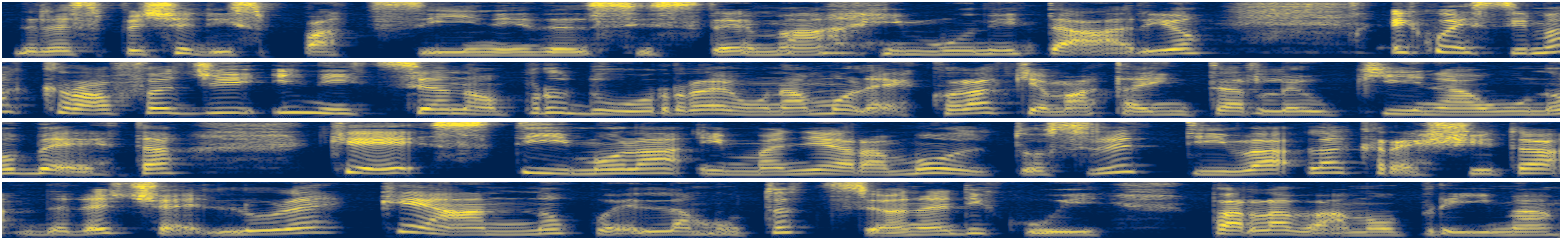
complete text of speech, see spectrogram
delle specie di spazzini del sistema immunitario e questi macrofagi iniziano a produrre una molecola chiamata interleuchina 1 beta che stimola in maniera molto selettiva la crescita delle cellule che hanno quella mutazione di cui parlavamo prima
